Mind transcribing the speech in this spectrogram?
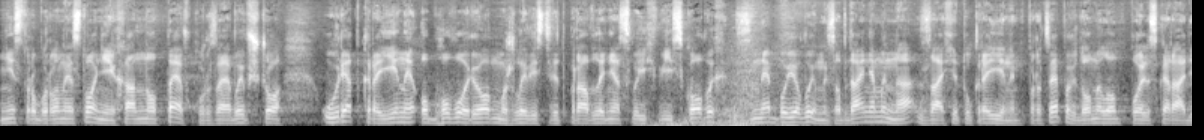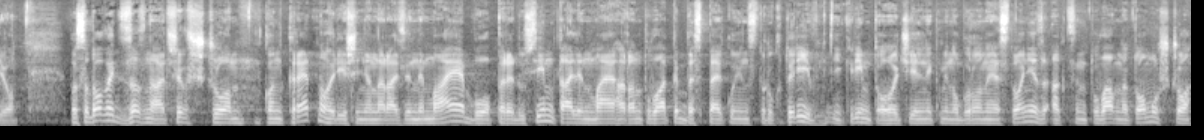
Міністр оборони Естонії Ханно Певкур заявив, що уряд країни обговорював можливість відправлення своїх військових з небойовими завданнями на захід України. Про це повідомило польське радіо. Посадовець зазначив, що конкретного рішення наразі немає, бо передусім Талін має гарантувати безпеку інструкторів. І крім того, очільник Міноборони Естонії акцентував на тому, що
